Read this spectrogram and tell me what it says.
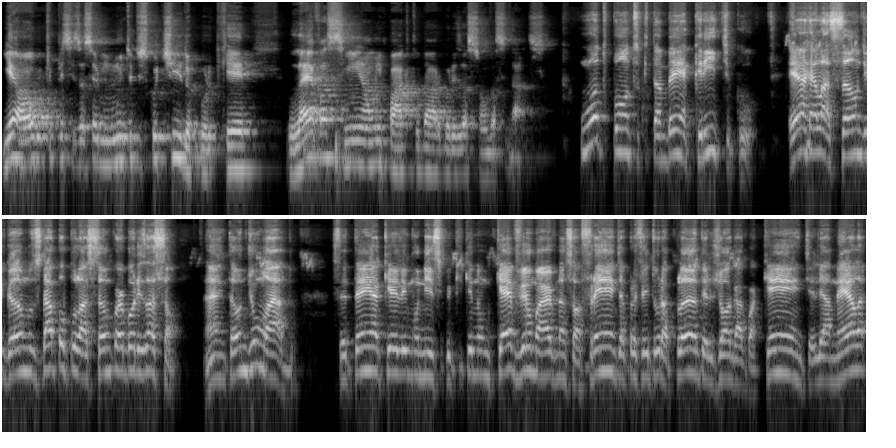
E é algo que precisa ser muito discutido, porque leva sim a um impacto da arborização das cidades. Um outro ponto que também é crítico é a relação, digamos, da população com a arborização. Né? Então, de um lado, você tem aquele que, que não quer ver uma árvore na sua frente, a prefeitura planta, ele joga água quente, ele anela,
